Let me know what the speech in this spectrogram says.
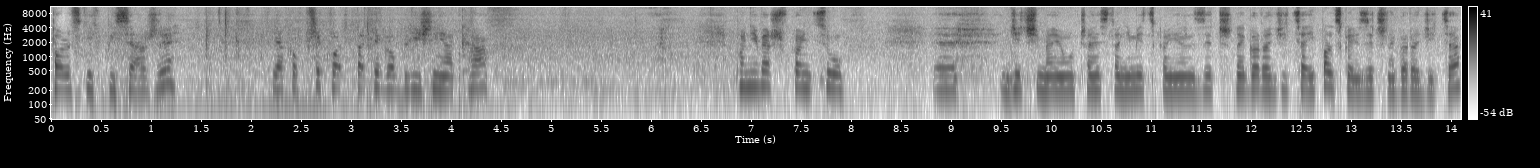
polskich pisarzy. Jako przykład takiego bliźniaka ponieważ w końcu e, dzieci mają często niemieckojęzycznego rodzica i polskojęzycznego rodzica,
